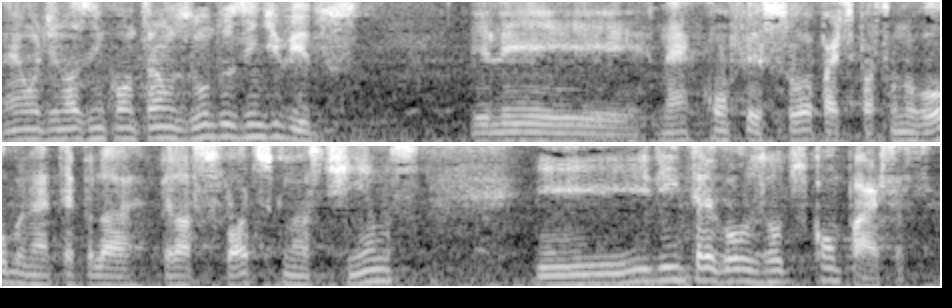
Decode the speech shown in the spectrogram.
né, onde nós encontramos um dos indivíduos. Ele né, confessou a participação no roubo, né, até pela, pelas fotos que nós tínhamos, e ele entregou os outros comparsas.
